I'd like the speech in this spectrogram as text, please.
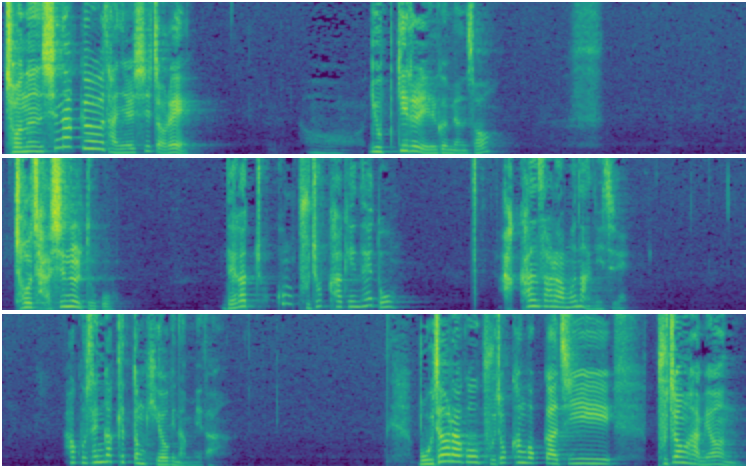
저는 신학교 다닐 시절에 어, 욥기를 읽으면서 저 자신을 두고 내가 조금 부족하긴 해도 악한 사람은 아니지. 하고 생각했던 기억이 납니다. 모자라고 부족한 것까지 부정하면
